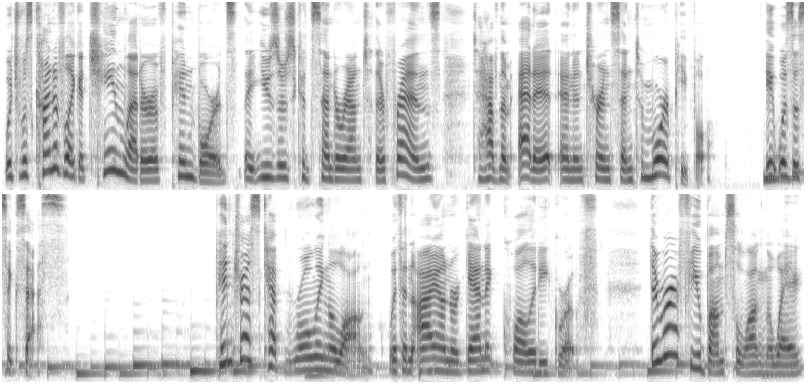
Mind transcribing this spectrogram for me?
which was kind of like a chain letter of pin boards that users could send around to their friends to have them edit and in turn send to more people. It was a success. Pinterest kept rolling along with an eye on organic quality growth. There were a few bumps along the way,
